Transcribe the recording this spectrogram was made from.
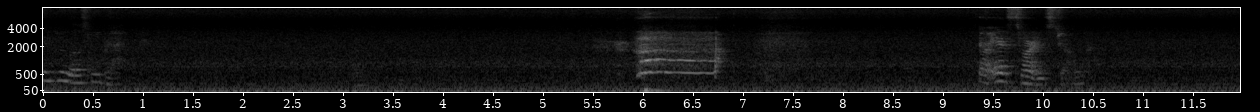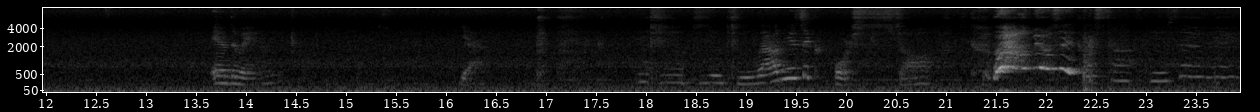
And who loves me back. and smart and strong. And a man. Yeah. Loud music or soft? Loud music or soft music?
